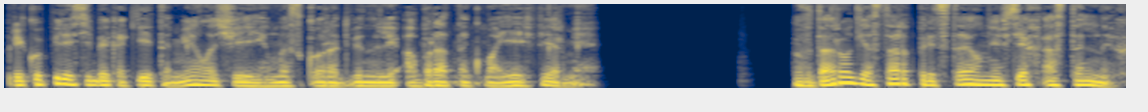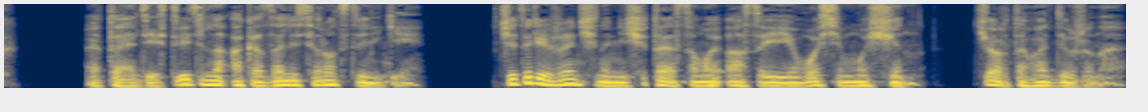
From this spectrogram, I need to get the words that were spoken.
прикупили себе какие-то мелочи, и мы скоро двинули обратно к моей ферме. В дороге старт представил мне всех остальных. Это действительно оказались родственники. Четыре женщины, не считая самой Асы, и восемь мужчин. Чёртова дюжина.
